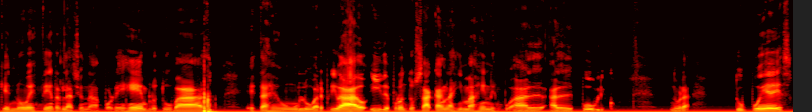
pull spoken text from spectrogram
que no estén relacionados. Por ejemplo, tú vas, estás en un lugar privado y de pronto sacan las imágenes al, público. Tú puedes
